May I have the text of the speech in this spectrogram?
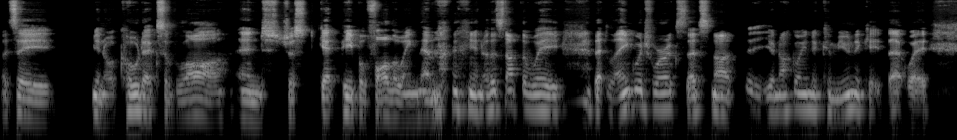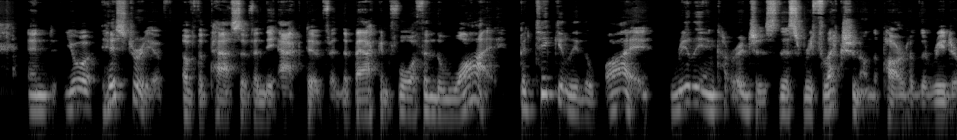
let's say you know a codex of law and just get people following them. You know that's not the way that language works. That's not you're not going to communicate that way. And your history of, of the passive and the active and the back and forth and the why particularly the why really encourages this reflection on the part of the reader.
